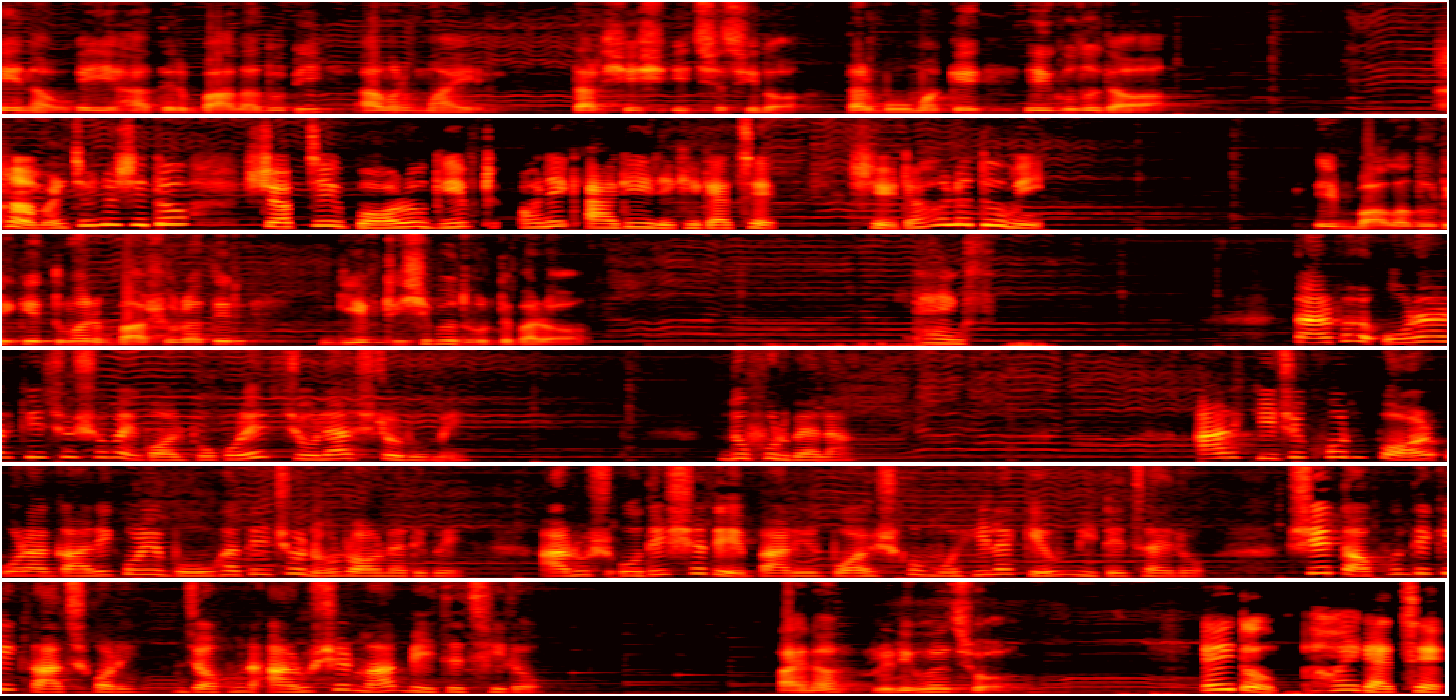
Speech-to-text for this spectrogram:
এই নাও এই হাতের বালা দুটি আমার মায়ের। তার শেষ ইচ্ছা ছিল তার বৌমাকে এগুলো দেওয়া। আমার জন্য সে তো সবচেয়ে বড় গিফট অনেক আগেই রেখে গেছে। সেটা হলো তুমি। এই বালা দুটিকে তোমার বাসরাতের গিফট হিসেবেও ধরতে পারো। থ্যাঙ্কস তারপর ওরা আর কিছু সময় গল্প করে চলে আসলো রুমে দুপুরবেলা। আর কিছুক্ষণ পর ওরা গাড়ি করে বৌভাতের জন্য রওনা দেবে। আরুষ ওদের সাথে বাড়ির বয়স্ক মহিলাকেও নিতে চাইলো। সে তখন থেকে কাজ করে যখন আরুষের মা বেঁচে ছিল। আয়না রেডি হয়েছ? এই তো হয়ে গেছে।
